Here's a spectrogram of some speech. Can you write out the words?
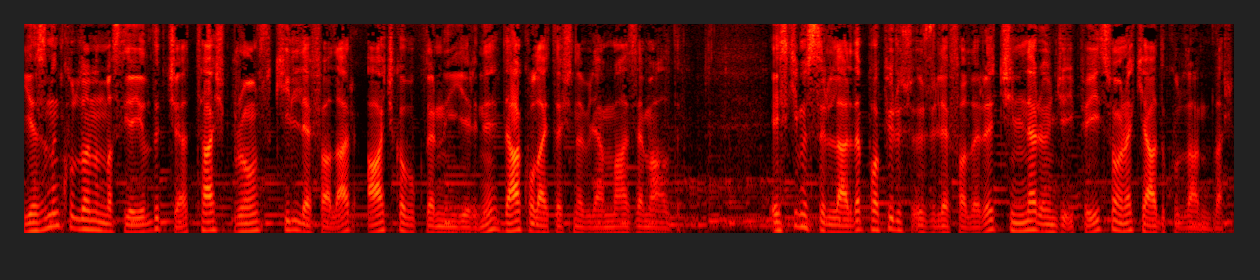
Yazının kullanılması yayıldıkça taş, bronz, kil lefalar ağaç kabuklarının yerini daha kolay taşınabilen malzeme aldı. Eski Mısırlılarda papirüs özü lefaları, Çinliler önce ipeyi sonra kağıdı kullandılar.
